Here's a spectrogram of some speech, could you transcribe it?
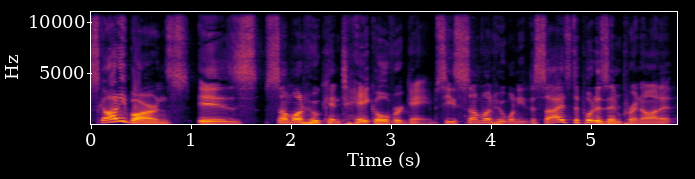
Scottie Barnes is someone who can take over games. He's someone who, when he decides to put his imprint on it,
